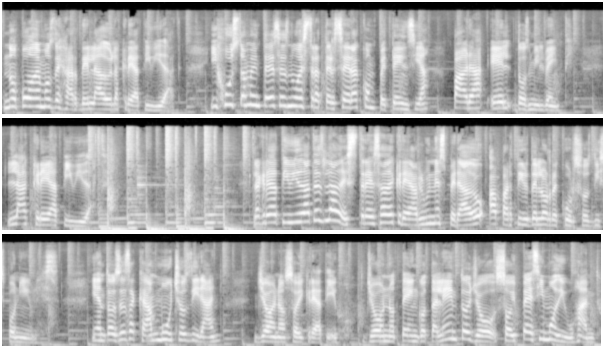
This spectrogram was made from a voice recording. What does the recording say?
no podemos dejar de lado la creatividad. Y justamente esa es nuestra tercera competencia para el 2020, la creatividad. La creatividad es la destreza de crear lo inesperado a partir de los recursos disponibles. Y entonces acá muchos dirán, yo no soy creativo, yo no tengo talento, yo soy pésimo dibujando,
